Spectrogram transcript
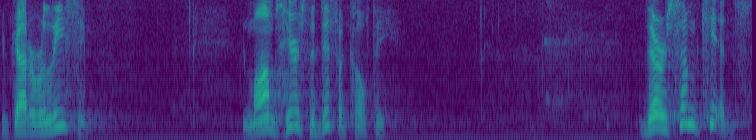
You've got to release him. And, moms, here's the difficulty there are some kids,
